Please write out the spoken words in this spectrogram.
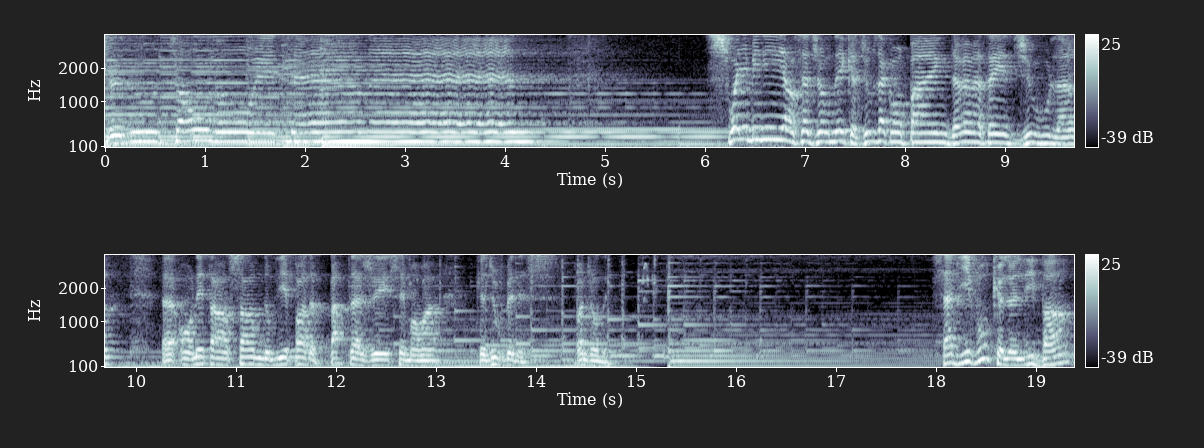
Je loue ton éternel. Soyez bénis en cette journée, que Dieu vous accompagne. Demain matin, Dieu voulant, euh, on est ensemble. N'oubliez pas de partager ces moments. Que Dieu vous bénisse. Bonne journée. Saviez-vous que le Liban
